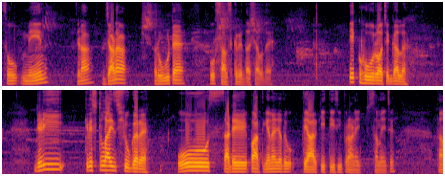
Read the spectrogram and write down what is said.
ਸੋ ਮੇਨ ਜਿਹੜਾ ਜੜਾ ਰੂਟ ਹੈ, ਉਹ ਸੰਸਕ੍ਰਿਤ ਦਾ ਸ਼ਬਦ ਹੈ। ਇੱਕ ਹੋਰ ਰੌਚਕ ਗੱਲ, ਜਿਹੜੀ ਕ੍ਰਿਸਟਲਾਈਜ਼ ਸ਼ੂਗਰ ਹੈ। ਉਹ ਸਾਡੇ ਭਾਰਤੀਆਂ ਨੇ ਜਦੋਂ ਤਿਆਰ ਕੀਤੀ ਸੀ ਪੁਰਾਣੇ ਸਮੇਂ 'ਚ, ਤਾਂ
